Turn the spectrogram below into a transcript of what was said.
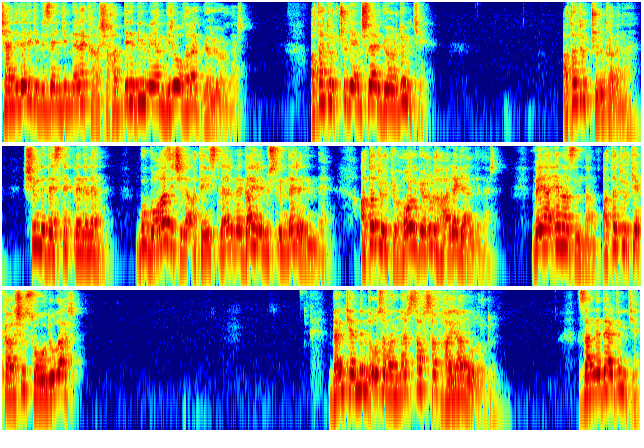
kendileri gibi zenginlere karşı haddini bilmeyen biri olarak görüyorlar. Atatürkçü gençler gördüm ki Atatürkçülük adına şimdi desteklenilen bu boğaz içili ateistler ve gayrimüslimler elinde Atatürk'ü hor görür hale geldiler. Veya en azından Atatürk'e karşı soğudular. Ben kendim de o zamanlar saf saf hayran olurdum. Zannederdim ki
